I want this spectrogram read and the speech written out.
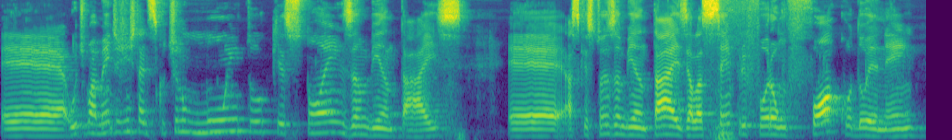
é, ultimamente a gente está discutindo muito questões ambientais. É, as questões ambientais, elas sempre foram foco do Enem.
